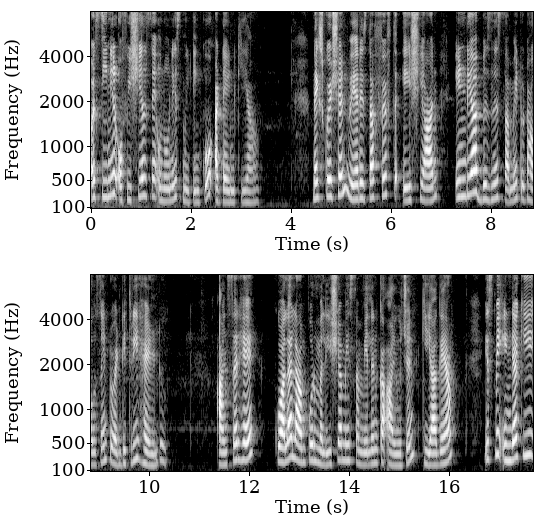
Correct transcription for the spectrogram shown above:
और सीनियर ऑफिशियल्स हैं, उन्होंने इस मीटिंग को अटेंड किया। Next question where is the fifth ASEAN India Business Summit 2023 held answer है कुआलालंपुर मलेशिया में सम्मेलन का आयोजन किया गया। इसमें इंडिया की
